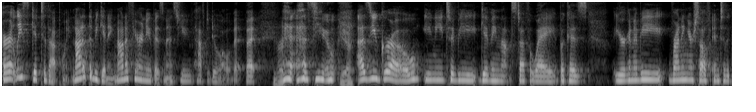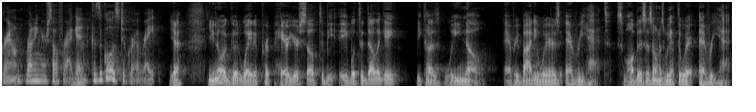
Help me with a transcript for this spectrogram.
or at least get to that point not at the beginning not if you're a new business you have to do all of it but Right. as you Yeah. as you grow you need to be giving that stuff away because you're going to be running yourself into the ground running yourself ragged because the goal is to grow right Yeah. You know, a good way to prepare yourself to be able to delegate because we know everybody wears every hat. Small business owners, we have to wear every hat.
